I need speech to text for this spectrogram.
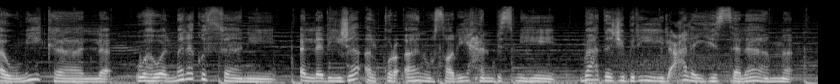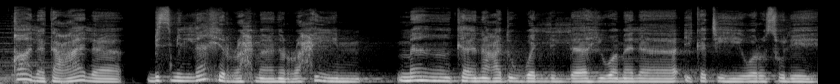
أو ميكال. وهو الملك الثاني الذي جاء القرآن صريحا باسمه بعد جبريل عليه السلام. قال تعالى بسم الله الرحمن الرحيم. من كان عدوا لله وملائكته ورسله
